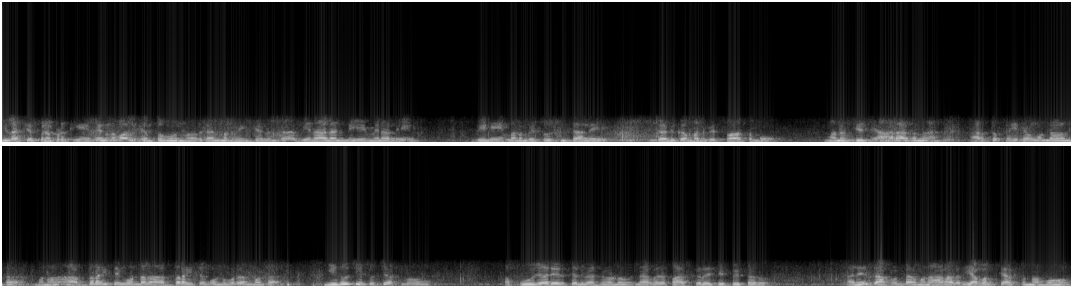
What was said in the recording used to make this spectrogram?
ఇలా చెప్పినప్పటికీ వినని వాళ్ళు ఎంతోమంది ఉన్నారు. కానీ మనం ఏం చేయాలంటే వినాలండి ఏం వినాలి? విని మనం విశ్వసించాలి. కనుక మన విశ్వాసము మనం చేసే ఆరాధన అర్థసహితంగా ఉండాలంట. మనం అర్ధరహితంగా ఉండాలి అర్ధరహితంగా ఉండకూడదు అనమాట ఏదో చేసి వచ్చేస్తున్నాం ఆ పూజారి ఏదో చదివేస్తున్నాడు లేకపోతే పాస్కర్ ఏదో చెప్పేశారు అనేది కాకుండా మన ఆరాధన ఎవరికి చేస్తున్నామో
